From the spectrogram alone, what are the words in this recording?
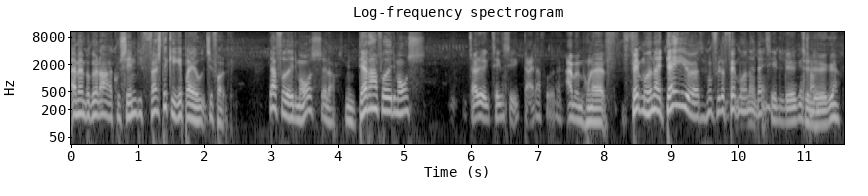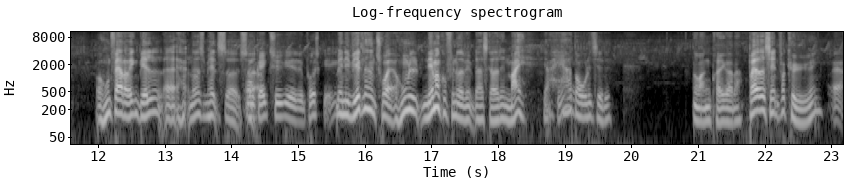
at man begynder at kunne sende de første gækkebreve ud til folk. Jeg har fået et i morges, eller min datter har fået et i morges. Så er det jo ikke teknisk set ikke dig, der har fået det. Ej, men hun er fem måneder i dag, i øvrigt. Hun fylder fem måneder i dag. Tillykke. Tillykke. Og hun fatter jo ikke en bjælle af noget som helst. Så, Så... Hun kan ikke tykke et påske, ikke? Men i virkeligheden tror jeg, at hun vil nemmere kunne finde ud af, hvem der har skrevet det end mig. Jeg er her dårlig til det. Hvor mange prikker er der? Brevet er sendt fra Køge, ikke? Ja,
